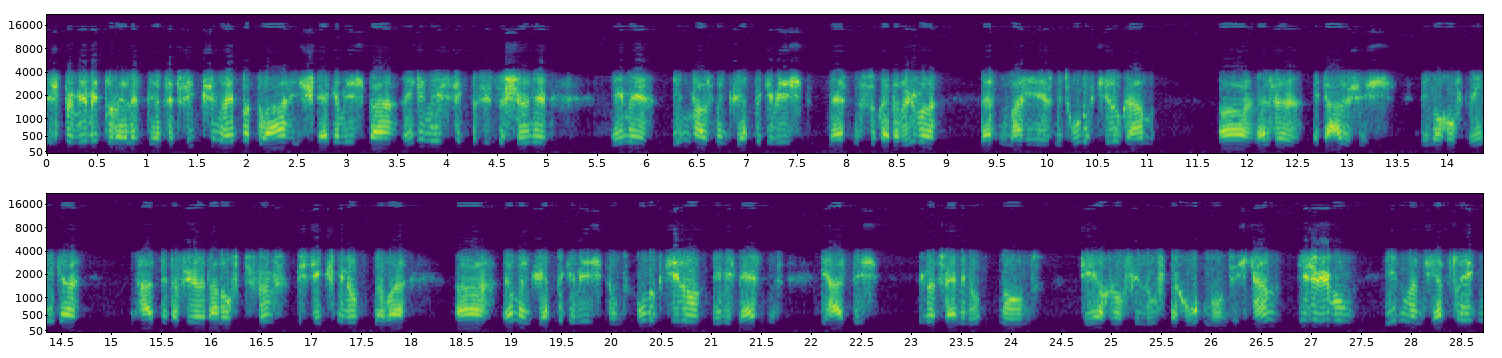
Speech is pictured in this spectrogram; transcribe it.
ist bei mir mittlerweile derzeit fix im Repertoire. Ich steigere mich da regelmäßig. Das ist das Schöne. Nehme ebenfalls mein Körpergewicht, meistens sogar darüber. Meistens mache ich es mit 100 Kilogramm, äh, weil es ja egal ist. Ich nehme auch oft weniger und halte dafür dann oft fünf bis sechs Minuten. Aber äh, ja, mein Körpergewicht und 100 Kilo nehme ich meistens, die halte ich über zwei Minuten und gehe auch noch viel Luft nach oben. Und ich kann diese Übung jedem ans Herz legen.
